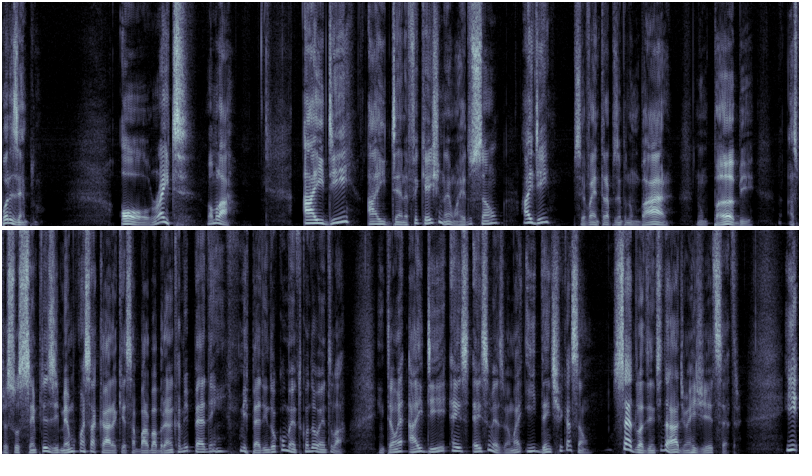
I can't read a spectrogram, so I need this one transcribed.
Por exemplo, alright, vamos lá. ID, identification, né, uma redução. ID, você vai entrar, por exemplo, num bar, num pub, as pessoas sempre mesmo com essa cara aqui, essa barba branca, me pedem, me pedem documento quando eu entro lá. Então é ID, é, é isso mesmo, é uma identificação. Cédula de identidade, um RG, etc. E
